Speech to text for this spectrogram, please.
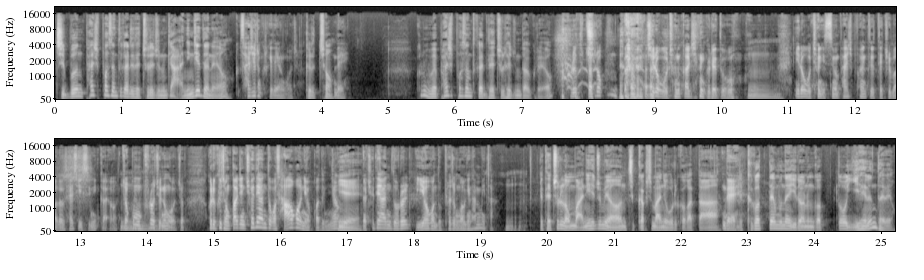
집은 80%까지 대출해 주는 게 아닌 게 되네요. 사실은 그렇게 되는 거죠. 그렇죠? 네. 그럼 왜 80%까지 대출해 준다고 그래요? 그래도 7억 7억 5천까지는 그래도 음. 1억 5천 있으면 80% 대출 받아서 살 수 있으니까요. 조금은 풀어주는 거죠. 그리고 그 전까지는 최대 한도가 4억 원이었거든요. 예. 그러니까 최대 한도를 2억 원 높여준 거긴 합니다. 대출을 너무 많이 해주면 집값이 많이 오를 것 같다. 네. 그것 때문에 이러는 것도 이해는 돼요.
